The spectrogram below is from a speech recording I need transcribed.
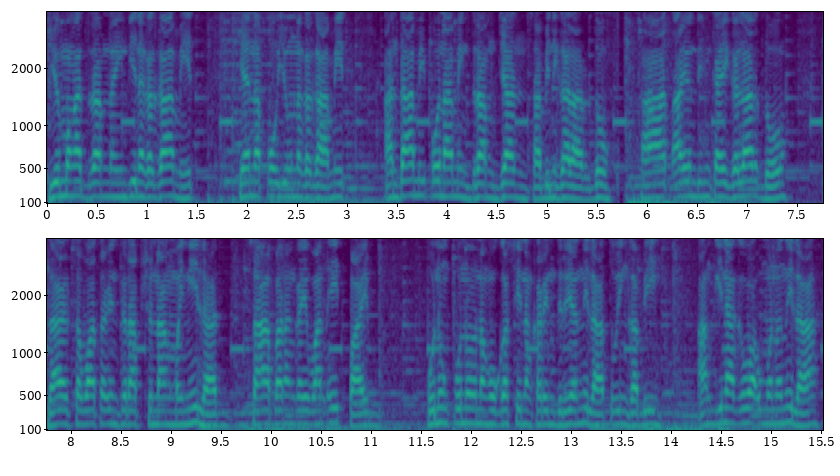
Yung mga drum na hindi nagagamit, yan na po yung nagagamit. Ang dami po naming drum dyan, sabi ni Galardo. At ayon din kay Galardo, dahil sa water interruption ng Maynilad sa Barangay 185, punong-puno ng hugasin ng karinderya nila tuwing gabi. Ang ginagawa umano nila,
